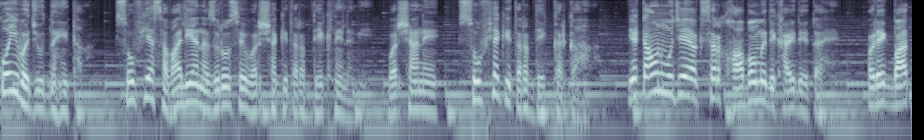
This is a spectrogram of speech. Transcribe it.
कोई वजूद नहीं था। सोफिया सवालिया नज़रों से वर्षा की तरफ़ देखने लगी। वर्षा ने सोफिया की तरफ़ देखकर कहा यह टाउन मुझे अक्सर ख्वाबों में दिखाई देता है, और एक बात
